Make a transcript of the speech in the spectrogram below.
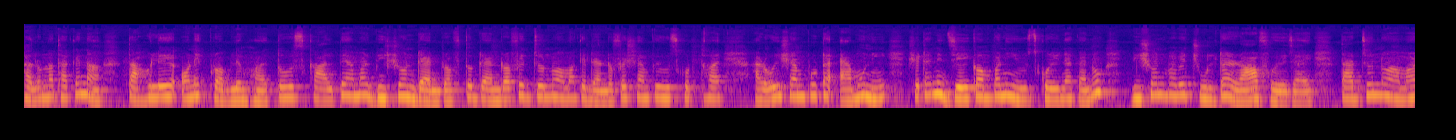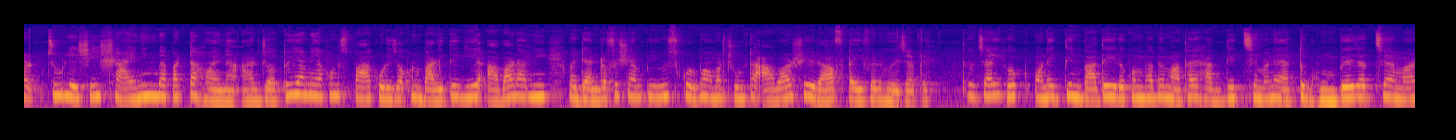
ভালো না থাকে না, তাহলে অনেক প্রবলেম হয়। তো স্কাল্পে আমার ভীষণ ড্যান্ড্রফ তো ড্যান্ড্রফের জন্য আমাকে ড্যান্ড্রফের শ্যাম্পু ইউজ করতে হয়। আর ওই শ্যাম্পুটা এমনই, সেটা আমি যেই কোম্পানি ইউজ করি না কেন, ভীষণভাবে চুলটা রাফ হয়ে যায়। তার জন্য আমার চুলে সেই শাইনিং ব্যাপারটা হয় না। আর যতই আমি এখন স্পা করি, যখন বাড়িতে গিয়ে আবার আমি ওই ড্যান্ড্রফের শ্যাম্পু ইউজ করব, আমার চুলটা আবার সেই রাফ টাইপের হয়ে যাবে। তো যাই হোক অনেক দিন বাদে এরকমভাবে মাথায় হাত দিচ্ছে মানে এত ঘুম পেয়ে যাচ্ছে আমার।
